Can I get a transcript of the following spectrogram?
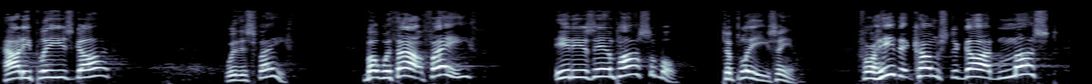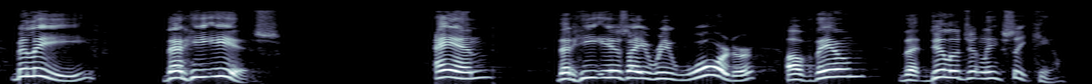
How did he please God? With his faith. But without faith, it is impossible to please him. For he that comes to God must believe that he is, and that he is a rewarder of them that diligently seek him.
